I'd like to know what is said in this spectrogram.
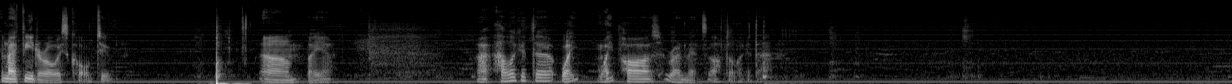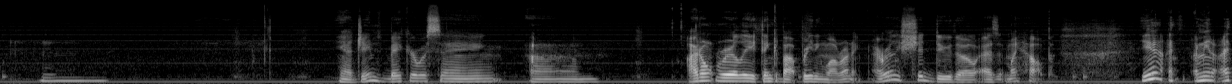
and my feet are always cold too. Um, but yeah, I'll look at the white white paws run mitts. I'll have to look at that. Yeah, James Baker was saying, um, I don't really think about breathing while running. I really should do though, as it might help. Yeah, I, I mean, I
